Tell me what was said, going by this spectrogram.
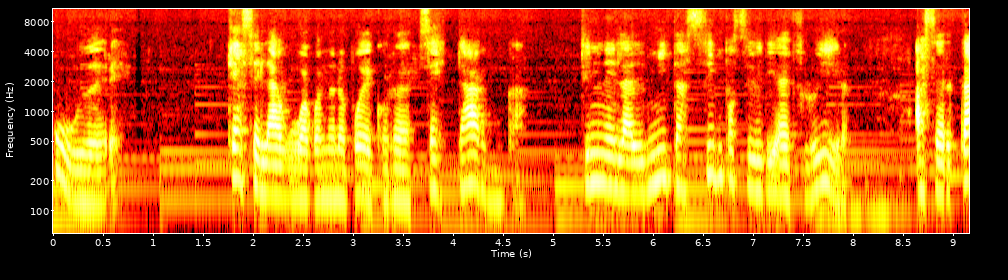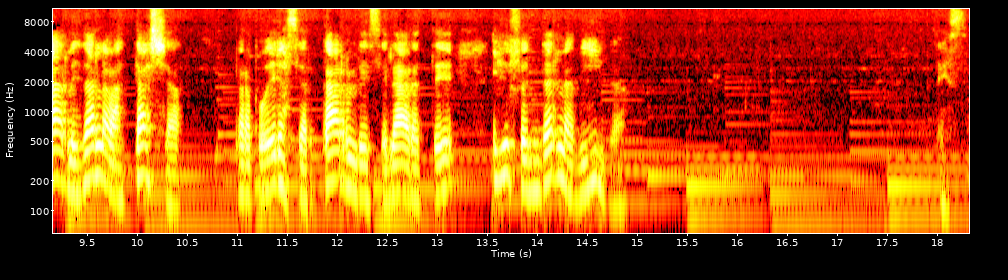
pudre. ¿Qué hace el agua cuando no puede correr? Se estanca. Tienen el almita sin posibilidad de fluir. Acercarles, dar la batalla para poder acercarles el arte es defender la vida. Eso.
